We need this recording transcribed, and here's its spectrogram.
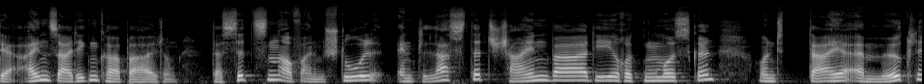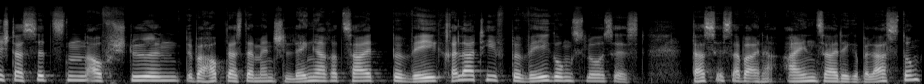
der einseitigen Körperhaltung. Das Sitzen auf einem Stuhl entlastet scheinbar die Rückenmuskeln und daher ermöglicht das Sitzen auf Stühlen überhaupt, dass der Mensch längere Zeit beweg relativ bewegungslos ist. Das ist aber eine einseitige Belastung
